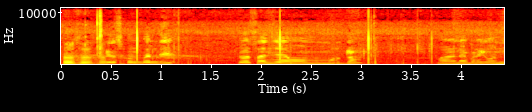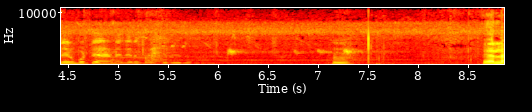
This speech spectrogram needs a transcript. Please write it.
ಹ್ಞೂ ಹ್ಞೂ ಹ್ಞೂ ಇಳಿಸ್ಕೊಂಡು ಬಂದು ಇವತ್ತು ಸಂಜೆ ಮುರಿದು ಮಾರನೇ ಬೆಳಗ್ಗೆ ಒಂದು ಬಿಟ್ಟು ಎರಡನೇ ದಿನ ಸಾಕಿದೆ ಇದು. ಹ್ಞೂ ಎಲ್ಲ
